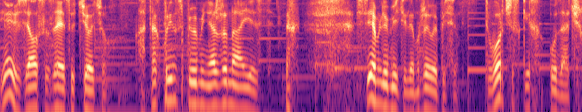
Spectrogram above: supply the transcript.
я и взялся за эту тетю. А так в принципе у меня жена есть. Всем любителям живописи, творческих удач!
